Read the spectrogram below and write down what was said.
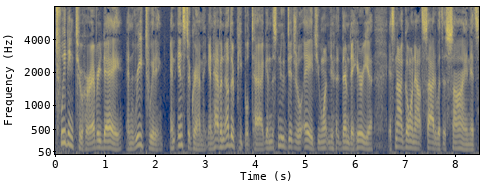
tweeting to her every day and retweeting and Instagramming and having other people tag. In this new digital age, you want them to hear you. It's not going outside with a sign. It's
